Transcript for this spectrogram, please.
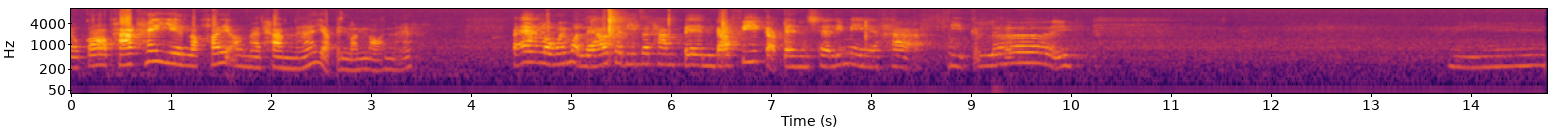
แล้วก็พักให้เย็นแล้วค่อยเอามาทำนะ อย่าเป็นร้อนๆนะ ป้งลงไว้หมดแล้วจะดีจะทำเป็นดัฟฟี่กับเป็นเชอร์รี่เมย์ค่ะ บีบกันเลยนี่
